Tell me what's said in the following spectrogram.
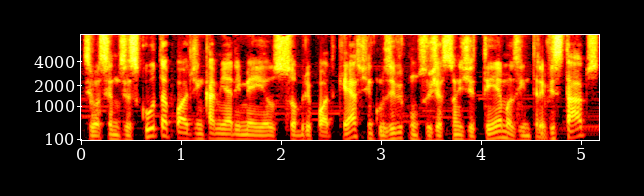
Se você nos escuta, pode encaminhar e-mails sobre o podcast, inclusive com sugestões de temas e entrevistados.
